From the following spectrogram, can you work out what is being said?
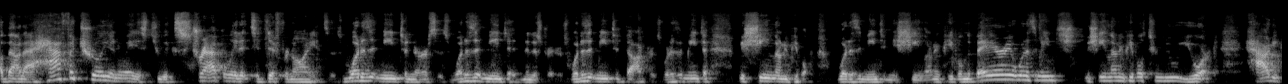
about a half a trillion ways to extrapolate it to different audiences. What does it mean to nurses? What does it mean to administrators? What does it mean to doctors? What does it mean to machine learning people? What does it mean to machine learning people in the Bay Area? What does it mean to machine learning people to New York? How do you,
